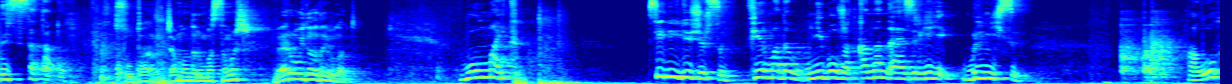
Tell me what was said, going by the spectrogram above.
өзі сатады ол сұлтан жамандығын бастамашы бәрі ойдағыдай болады. Болмайды. Сен үйде жүрсің фермада не болып жатқанын әзірге білмейсің. Ал ол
